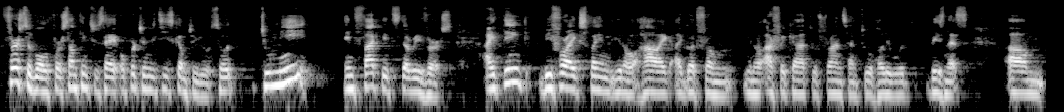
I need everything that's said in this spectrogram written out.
first of all, for something to say, opportunities come to you. So to me, in fact, it's the reverse. I think before I explain, you know, how I, I got from, you know, Africa to France and to Hollywood business, um,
